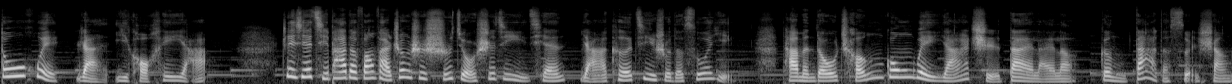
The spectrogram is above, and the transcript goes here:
都会染一口黑牙。这些奇葩的方法，正是十九世纪以前牙科技术的缩影。他们都成功为牙齿带来了更大的损伤。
